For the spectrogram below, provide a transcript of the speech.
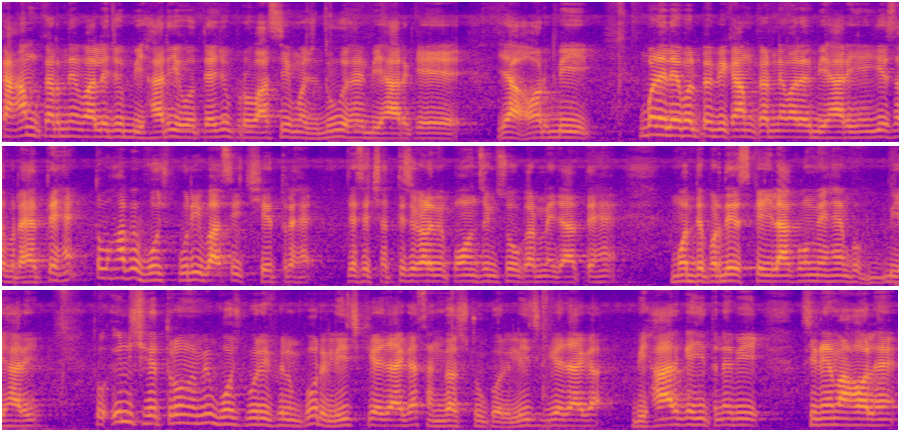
काम करने वाले जो बिहारी होते हैं, जो प्रवासी मजदूर हैं बिहार के, या और भी बड़े लेवल पे भी काम करने वाले बिहारी हैं, ये सब रहते हैं। तो वहाँ पे भोजपुरी वासी क्षेत्र है, जैसे छत्तीसगढ़ में पवन सिंह शो करने जाते हैं, मध्य प्रदेश के इलाकों में हैं बिहारी। तो इन क्षेत्रों में भी भोजपुरी फ़िल्म को रिलीज़ किया जाएगा, संघर्ष टू को रिलीज़ किया जाएगा। बिहार के जितने भी सिनेमा हॉल हैं,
